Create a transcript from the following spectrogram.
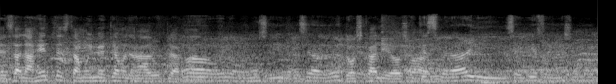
Esa, la gente está muy metida con esa dupla, Ah, bueno, bueno, sí, gracias a Dios. Dos calidosos Hay que ahí. esperar y seguir, seguir sumando.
